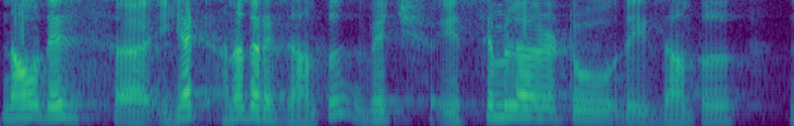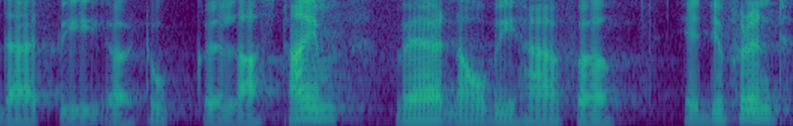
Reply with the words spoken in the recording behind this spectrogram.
Now there is uh, yet another example which is similar to the example that we uh, took uh, last time where now we have uh, a different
